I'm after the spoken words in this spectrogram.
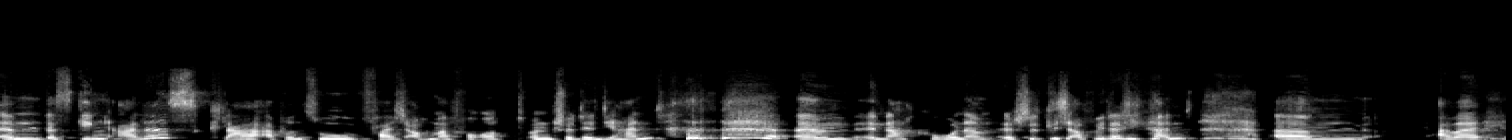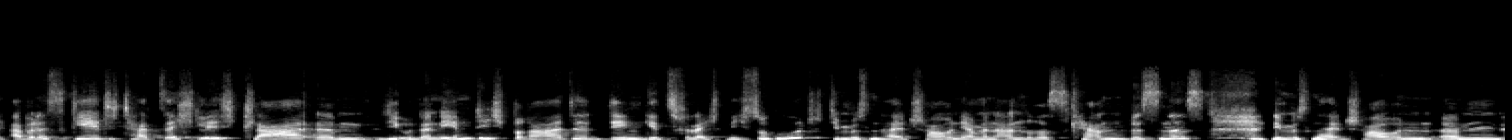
Ähm, das ging alles. Klar, ab und zu fahre ich auch mal vor Ort und schüttel die Hand. ähm, nach Corona schüttle ich auch wieder die Hand. Ähm, aber, aber das geht tatsächlich. Klar, ähm, die Unternehmen, die ich berate, denen geht's vielleicht nicht so gut. Die müssen halt schauen, die haben ein anderes Kernbusiness. Die müssen halt schauen, ähm,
